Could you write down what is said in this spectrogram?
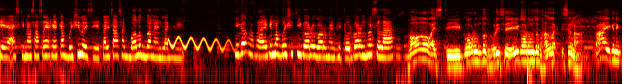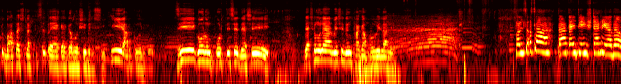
রে আজকে না চাচা একা একা বসে লইছে তাহলে চাচাক বলদ বানাইন লাগবে। কি গো এখানে বসে কি করো গরমের ভিতর? গরম ধরছিলা হ, ভাইস্তি, গরম তো ধরিছে, এই গরমে তো ভালো লাগতেছে না। তাই এখানে একটু বাতাস লাগতেছে, তো একা একা বসে রয়েছি। কি আর করব? যে গরম পড়তেছে দেশে দেশে মনে আর বেশি দিন থাকা হবে না। তাহলে চাচা, তাড়াতাড়ি স্টার্ট হয়ে দাও।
